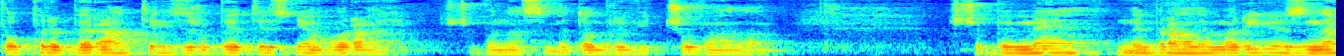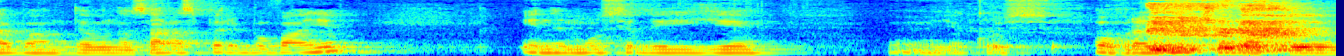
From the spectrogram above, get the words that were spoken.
поприбирати і зробити з нього рай, щоб вона себе добре відчувала, щоб ми не брали Марію з неба, де вона зараз перебуває, і не мусили її е, якось ограничувати,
